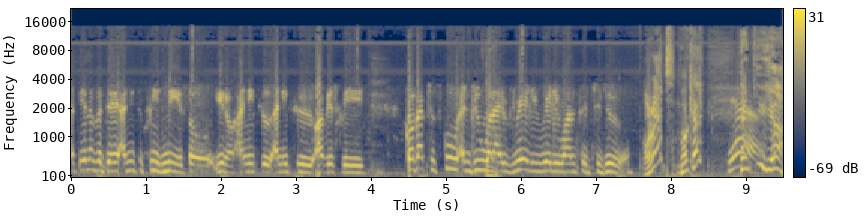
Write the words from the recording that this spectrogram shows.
at the end of the day, I need to please me. So you know, I need to I need to obviously go back to school and do what I really really wanted to do. All right. Okay. Yeah. Thank you. Yeah.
